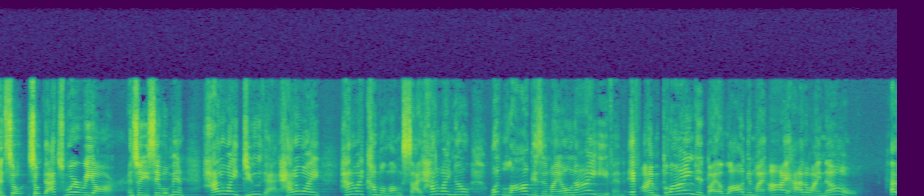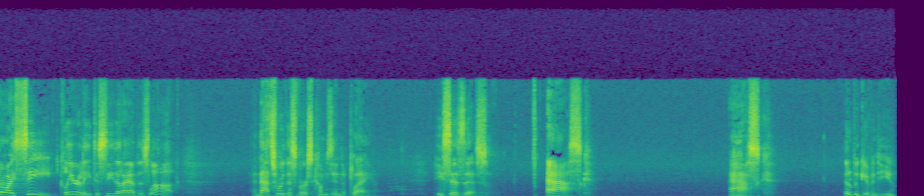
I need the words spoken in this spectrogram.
And so, so that's where we are. And so you say, well, man, how do I do that? How do I, how do I come alongside? How do I know what log is in my own eye, even? If I'm blinded by a log in my eye, how do I know? How do I see clearly to see that I have this log? And that's where this verse comes into play. He says this Ask. Ask. It'll be given to you.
